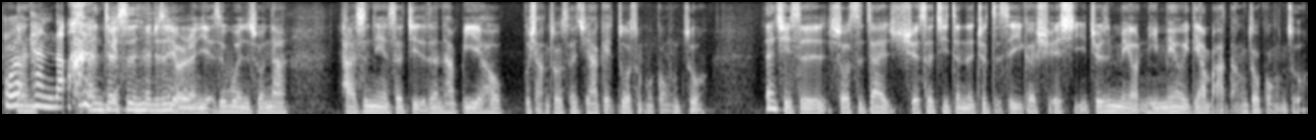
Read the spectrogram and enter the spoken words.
我有看到，但就是那就是有人也是问说，那他是念设计的，但他毕业后不想做设计，他可以做什么工作？但其实说实在，学设计真的就只是一个学习，就是没有你没有一定要把它当做工作，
